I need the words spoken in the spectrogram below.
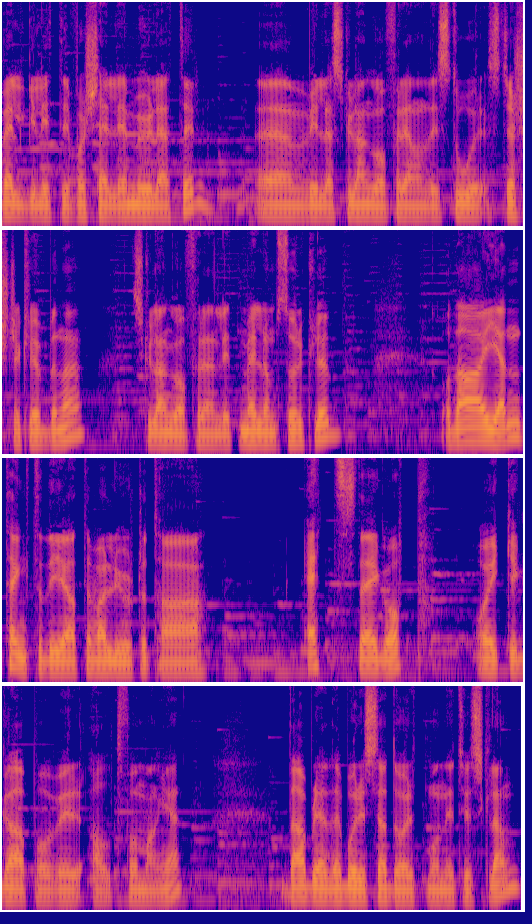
velge litt i forskjellige muligheter. Eh, skulle han gå for en av de store, største klubbene? Skulle han gå for en litt mellomstor klubb? Og da igjen tenkte de at det var lurt å ta ett steg opp, og ikke gape over altfor mange. Da ble det Borussia Dortmund i Tyskland,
